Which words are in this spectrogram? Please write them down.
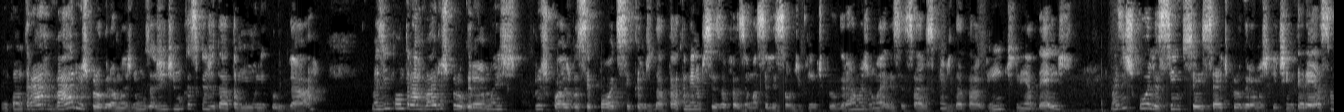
encontrar vários programas, a gente nunca se candidata a um único lugar, mas encontrar vários programas para os quais você pode se candidatar, também não precisa fazer uma seleção de 20 programas, não é necessário se candidatar a 20, nem a 10, mas escolha 5, 6, 7 programas que te interessam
